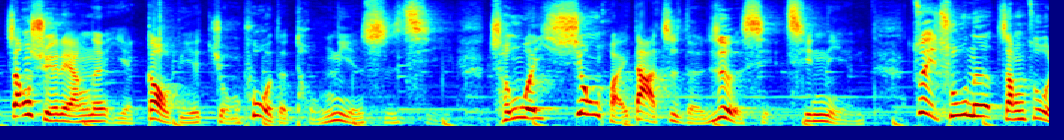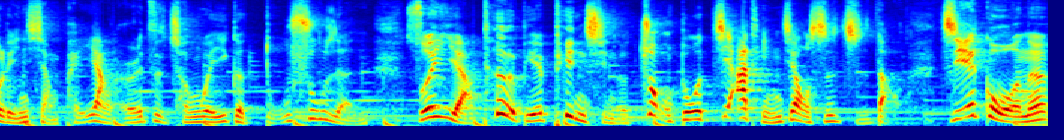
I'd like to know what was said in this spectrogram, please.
张学良呢也告别窘迫的童年时期，成为胸怀大志的热血青年。最初呢，张作霖想培养儿子成为一个读书人，所以啊特别聘请了众多家庭教师指导。结果呢，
